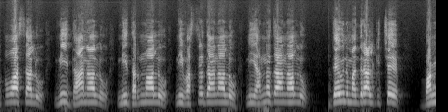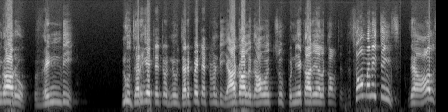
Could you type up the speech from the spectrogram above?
ఉపవాసాలు నీ దానాలు నీ ధర్మాలు నీ వస్త్రదానాలు నీ అన్నదానాలు దేవుని మందిరాలకు ఇచ్చే బంగారు వెండి నువ్వు జరిగేటటువంటి నువ్వు జరిపేటటువంటి యాగాలు కావచ్చు పుణ్యకార్యాలు కావచ్చు so many things they all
